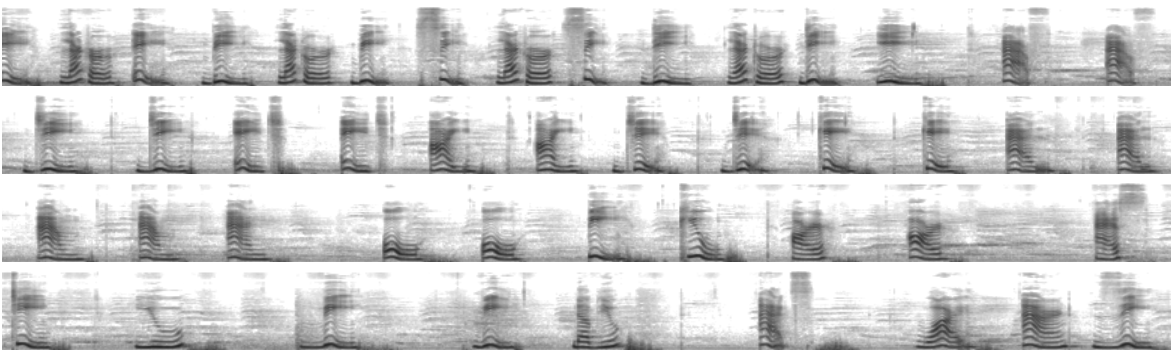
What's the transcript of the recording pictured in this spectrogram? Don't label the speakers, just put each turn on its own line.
A letter A. B letter B. C letter C. D letter D. E. F F. G. G. H. H. I. I. J. J. K. K. L L. M M N O. O. P. Q. R. R. S. T. U. V. V. W. X. Y and Z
